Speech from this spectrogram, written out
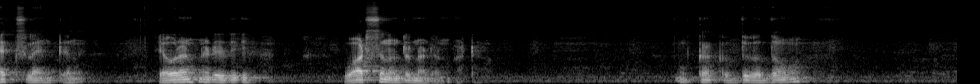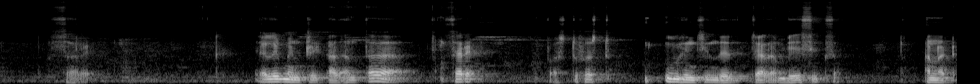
ఎక్సలెంట్ అని. ఎవరంటున్నాడు ఇది? వాట్సన్ అంటున్నాడు అనమాట ఇంకా కొద్దిగా వద్దాము సరే. ఎలిమెంటరీ అదంతా సరే. ఫస్ట్ ఫస్ట్ ఊహించింది అది చాలా బేసిక్స్ అన్నట్టు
